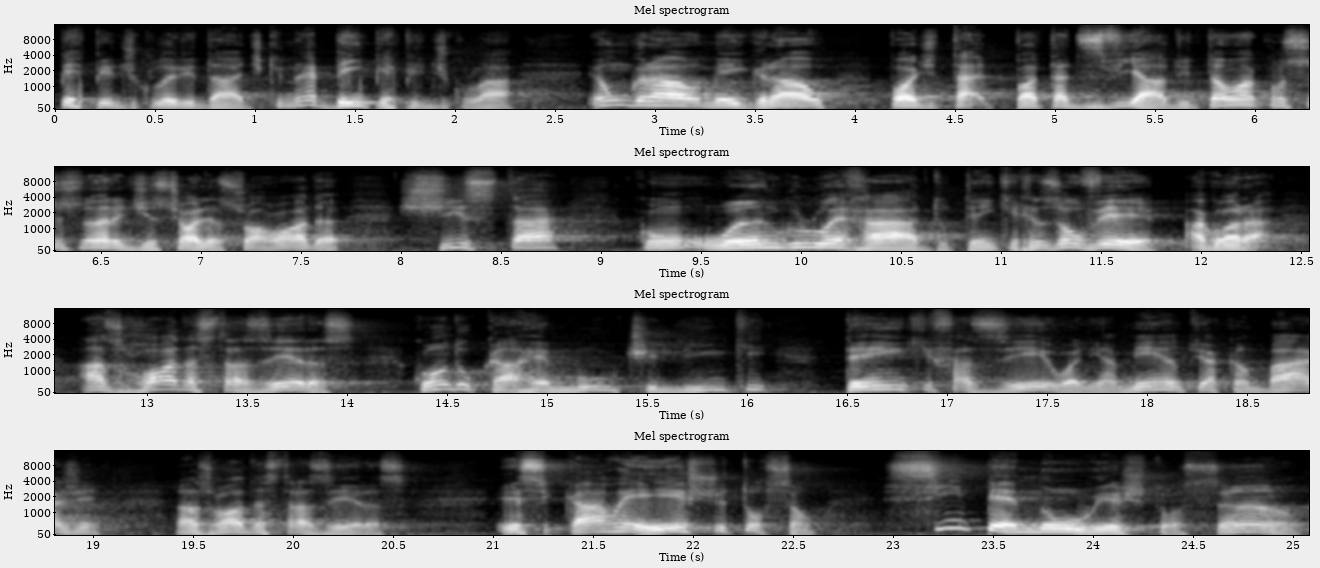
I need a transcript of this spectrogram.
perpendicularidade, que não é bem perpendicular. É um grau, meio grau, pode estar tá, pode tá desviado. Então a concessionária disse: olha, sua roda X está com o ângulo errado, tem que resolver. Agora, as rodas traseiras, quando o carro é multilink, tem que fazer o alinhamento e a cambagem das rodas traseiras. Esse carro é eixo de torção. Se empenou o eixo de torção,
